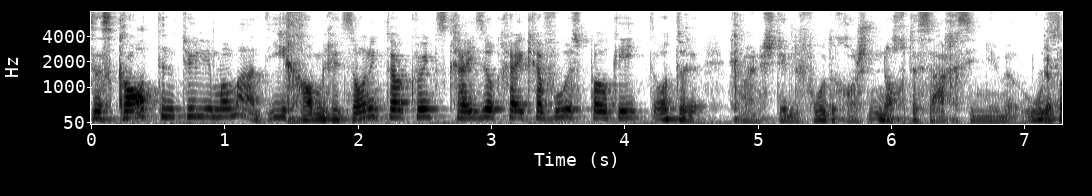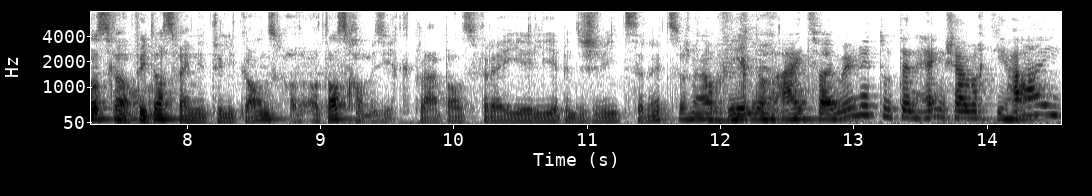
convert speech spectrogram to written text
Das geht natürlich im Moment. Ich habe mich jetzt noch nicht daran gewöhnt, dass es kein Eishockey, kein Fußball gibt. Oder, ich meine, stell dir vor, du kannst nach der 6 nicht mehr raus. Ja, das, für das wäre natürlich ganz... Also das kann man sich, glaube als freie, liebende Schweizer nicht so schnell Aber vielleicht noch ein, zwei Monate und dann hängst du einfach die Hause,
